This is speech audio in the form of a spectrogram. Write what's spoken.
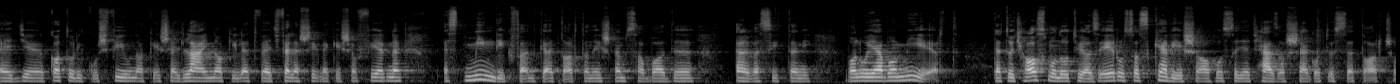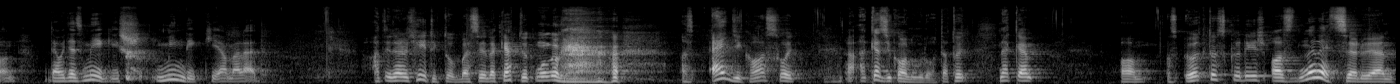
egy katolikus fiúnak és egy lánynak, illetve egy feleségnek és a férnek, ezt mindig fent kell tartani, és nem szabad elveszíteni. Valójában miért? Tehát, hogyha azt mondod, hogy az érosz, az kevés ahhoz, hogy egy házasságot összetartson. De hogy ez mégis mindig kiemeled. Hát én erről hétig tudok beszélni, de kettőt mondok. Az egyik az, hogy kezdjük alulról. Tehát, hogy nekem az öltözködés az nem egyszerűen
